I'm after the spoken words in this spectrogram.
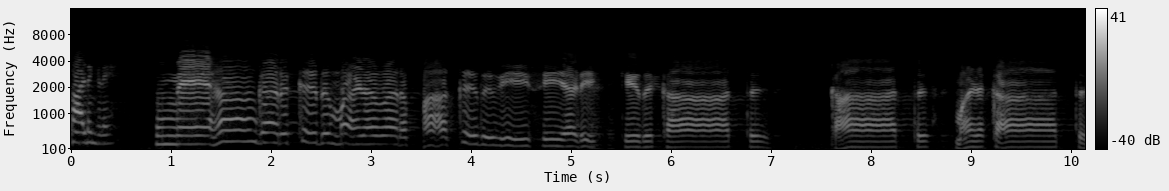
பாடுங்களே. மேகங்கருக்குது மழை வர பாக்குது வீசி அடிக்குது காத்து காத்து மழை காத்து.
